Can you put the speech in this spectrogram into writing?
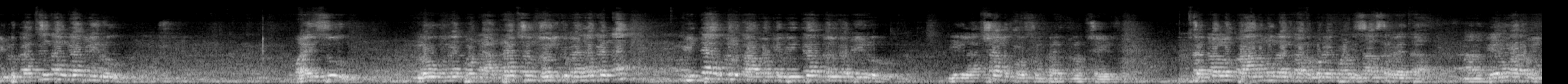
ఇటు ఖచ్చితంగా మీరు వయసులో ఉన్నటువంటి అట్రాక్షన్ జోలికి వెళ్ళకుండా విద్యార్థులు కాబట్టి విద్యార్థులుగా మీరు మీ లక్ష్యాల కోసం ప్రయత్నం చేయండి. చట్టాల్లో ప్రారంభంగా ఉందని కనుక్కునేటువంటి శాస్త్రవేత్త మన భీమవరమే.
